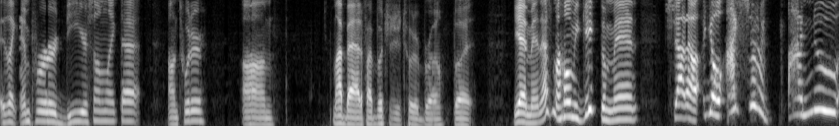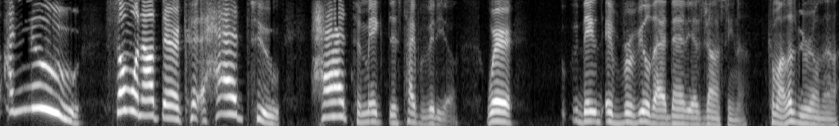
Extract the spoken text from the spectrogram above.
It's like Emperor D or something like that on Twitter. Um, my bad if I butchered your Twitter, bro. But yeah, man, that's my homie Geekdom, man. Shout out. Yo, I should have. I knew. I knew someone out there could had to had to make this type of video where they it revealed the identity as John Cena. Come on, let's be real now.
